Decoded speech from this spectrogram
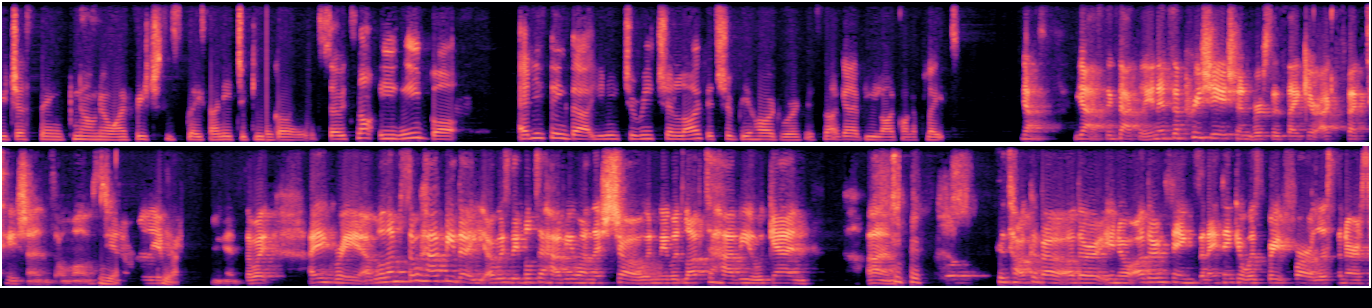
you just think no no i've reached this place i need to keep going so it's not easy but anything that you need to reach in life it should be hard work it's not going to be like on a plate yes Yes, exactly. And it's appreciation versus like your expectations almost, yeah. you know, really yeah. It. So I, I agree. Uh, well, I'm so happy that I was able to have you on this show and we would love to have you again um, to talk about other, you know, other things. And I think it was great for our listeners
